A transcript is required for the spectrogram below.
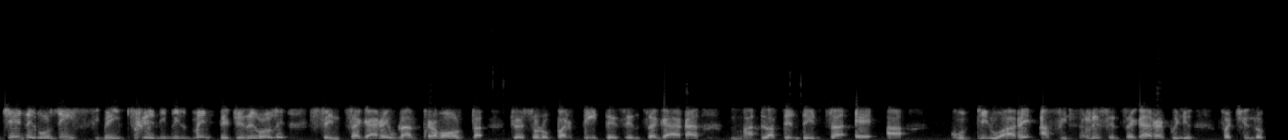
generosissime, incredibilmente generose, senza gare un'altra volta, cioè sono partite senza gara, ma la tendenza è a continuare a filarle senza gara, quindi facendo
